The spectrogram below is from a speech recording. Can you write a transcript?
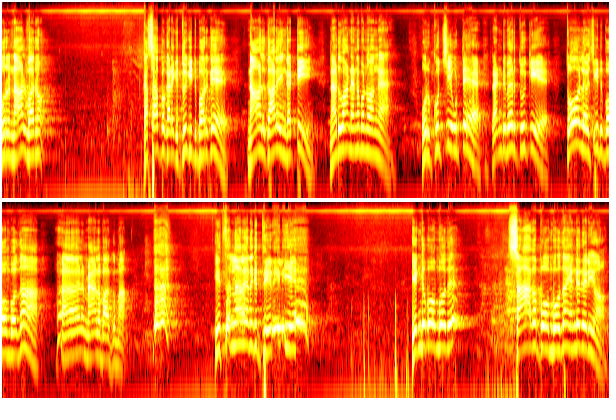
ஒரு நாள் வரும். கசாப்பு கடைக்கு தூக்கிட்டு போறதுக்கு நாலு காலையும் கட்டி நடுவாண்டு என்ன பண்ணுவாங்க? ஒரு குச்சியை விட்டு ரெண்டு பேர் தூக்கி தோலில் வச்சுக்கிட்டு போகும்போது தான் மேலே பார்க்குமா இத்தனை நாள் எனக்கு தெரியலையே. எங்க போகும்போது? சாக போகும்போது தான் எங்க தெரியும்?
